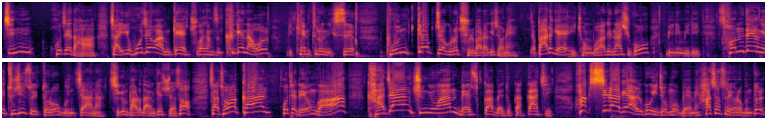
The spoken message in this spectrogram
찐 호재다. 자, 이 호재와 함께 추가 상승 크게 나올 우리 캠트로닉스 본격적으로 출발하기 전에 빠르게 이 정보 확인하시고 미리미리 선대응에 두실 수 있도록 문자 하나 지금 바로 남겨주셔서 자, 정확한 호재 내용과 가장 중요한 매수가 매도가까지 확실하게 알고 이 종목 매매하셔서 여러분들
